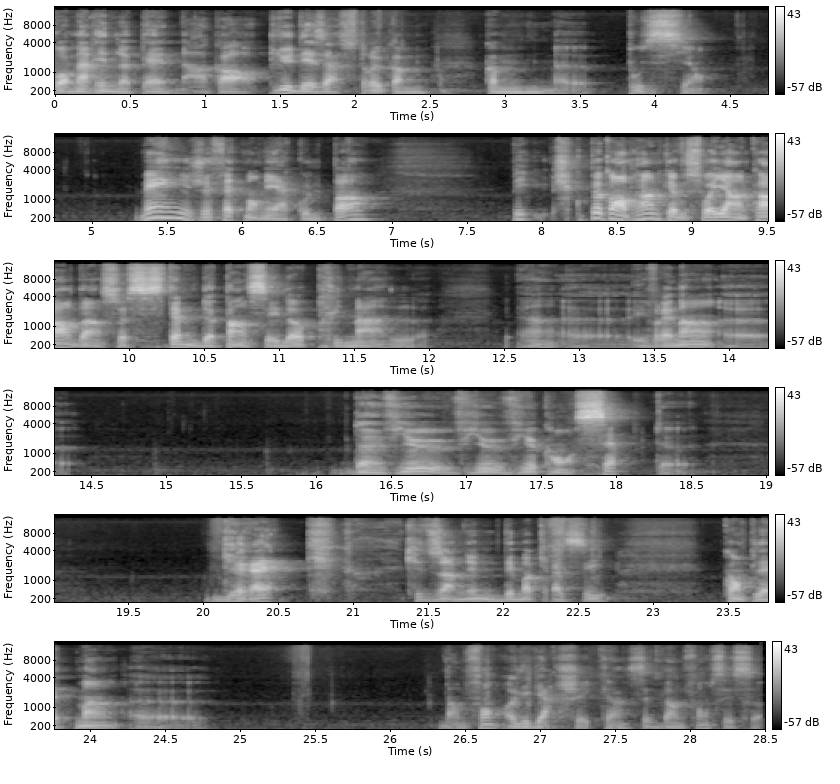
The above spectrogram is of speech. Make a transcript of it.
pour Marine Le Pen, encore plus désastreux comme, comme euh, position. Mais j'ai fait mon mea culpa. Je peux comprendre que vous soyez encore dans ce système de pensée-là primal, hein, euh, et vraiment euh, d'un vieux, vieux, vieux concept grec qui nous a amené une démocratie complètement, euh, dans le fond, oligarchique. Hein? Dans le fond, c'est ça.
